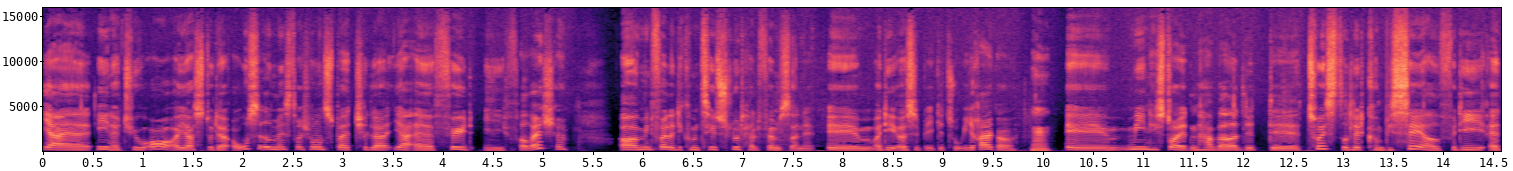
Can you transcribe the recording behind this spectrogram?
jeg er 21 år, og jeg studerer også administrationsbachelor. Jeg er født i Fredericia, og mine forældre de kom til slut 90'erne, øhm, og de er også begge to irakere. Hmm. Øhm, min historie den har været lidt øh, twistet, lidt kompliceret, fordi at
